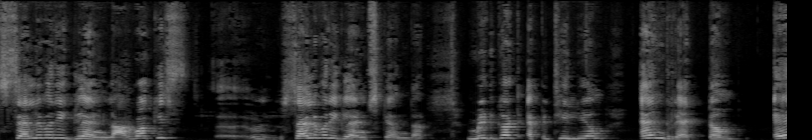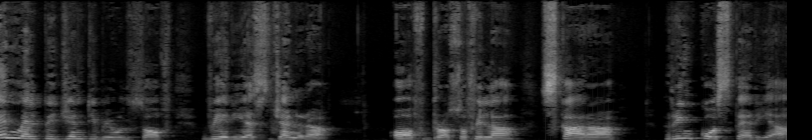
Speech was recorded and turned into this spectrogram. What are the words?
सेलिवरी ग्लैंड लार्वा की सेलिवरी ग्लैंड्स के अंदर। Midgut epithelium and rectum and Malpighian tubules of various genera of Drosophila, Scara, Rhynchoscaria,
